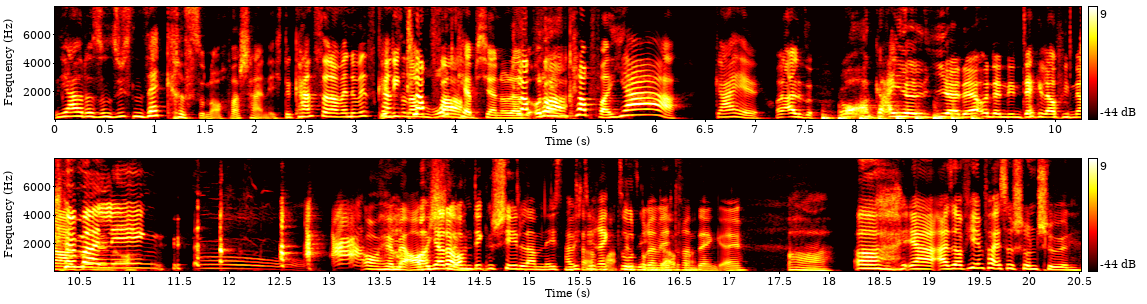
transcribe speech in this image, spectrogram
Ja, oder so einen süßen Sekt kriegst du noch wahrscheinlich. Du kannst dann, wenn du willst, Ja, kannst die du noch ein Klopfer. Rotkäppchen oder Klopfer. so. Oder einen Klopfer. Ja, geil. Und alle so, oh, geil hier, ne? Und dann den Deckel auf die Nase. Kümmerling. Oh, hör mir auf. Oh, ich hatte auch einen dicken Schädel am nächsten Habe ich direkt Sodbrennen, wenn ich dran denke, ey. Oh. Ah, ja, also auf jeden Fall ist es schon schön.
